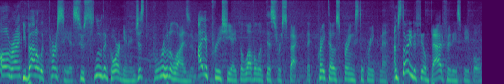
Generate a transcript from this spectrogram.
Alright. You battle with Perseus, who slew the Gorgon and just brutalize him. I appreciate the level of disrespect that Kratos brings to Greek myth. I'm starting to feel bad for these people.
